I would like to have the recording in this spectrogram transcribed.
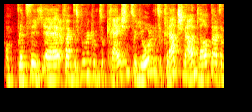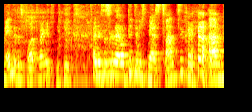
Und plötzlich äh, fängt das Publikum zu kreischen, zu johlen und zu klatschen an, lauter als am Ende des Vortrages. Und ich habe gesagt, aber bitte nicht mehr als 20. ähm,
